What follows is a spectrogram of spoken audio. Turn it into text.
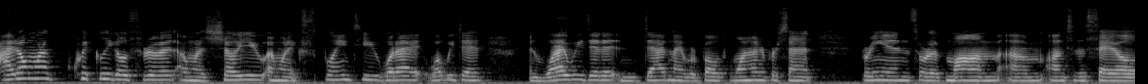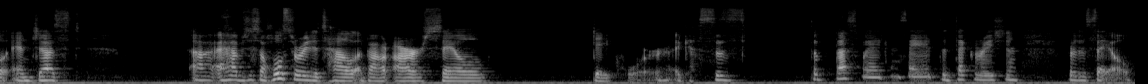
I don't want to quickly go through it. I want to show you, I want to explain to you what I, what we did and why we did it. And dad and I were both 100% bring in sort of mom um, onto the sail and just uh, I have just a whole story to tell about our sail decor, I guess is the best way I can say it, the decoration for the sail.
